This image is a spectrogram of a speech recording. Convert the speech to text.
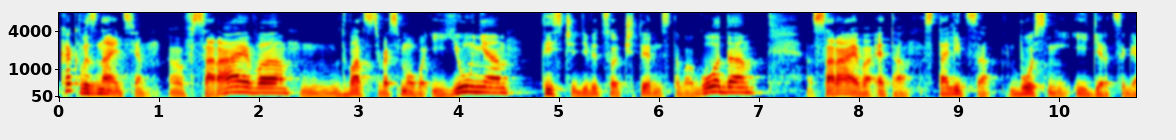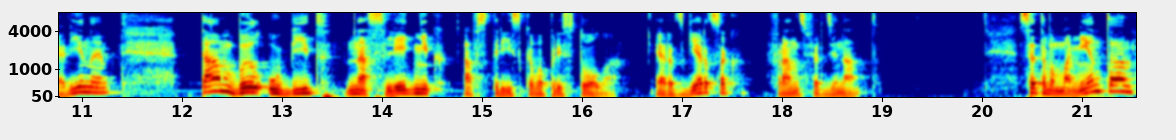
Как вы знаете, в Сараево 28 июня 1914 года, Сараево это столица Боснии и Герцеговины, там был убит наследник австрийского престола, эрцгерцог Франц Фердинанд. С этого момента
